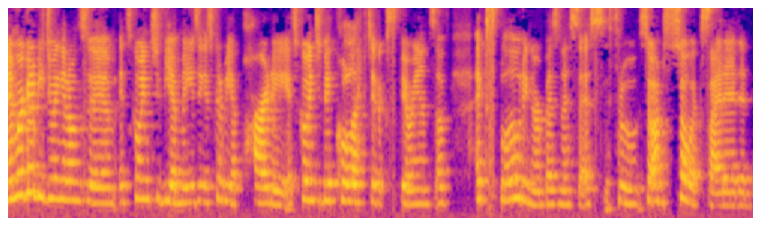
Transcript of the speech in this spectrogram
And we're going to be doing it on Zoom. It's going to be amazing. It's going to be a party. It's going to be a collective experience of exploding our businesses through. So I'm so excited. And,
